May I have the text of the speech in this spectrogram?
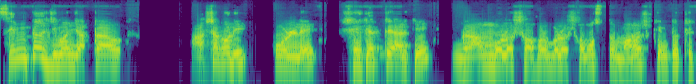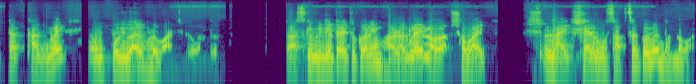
সিম্পল জীবনযাত্রা আশা করি করলে সেক্ষেত্রে আর কি গ্রাম বলো, শহর বলো, সমস্ত মানুষ কিন্তু ঠিকঠাক থাকবে এবং পরিবারগুলো বাঁচবে বন্ধু। তো আজকে ভিডিওটা এটুকুনি। ভালো লাগলে সবাই লাইক শেয়ার এবং সাবস্ক্রাইব করবে। ধন্যবাদ।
